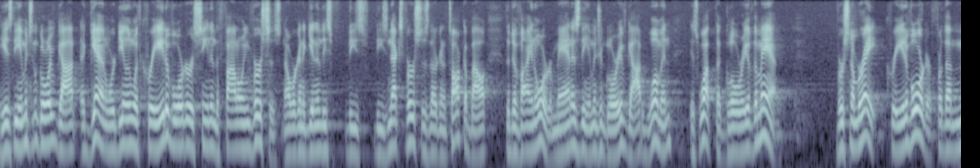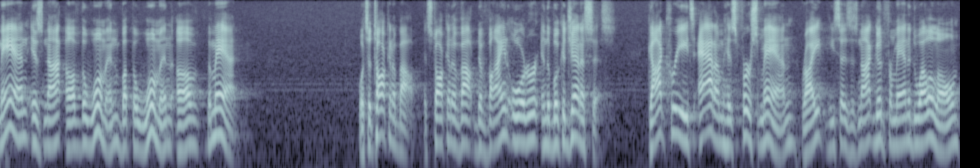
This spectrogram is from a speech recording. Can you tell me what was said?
He is the image and the glory of God. Again, we're dealing with creative order as seen in the following verses. Now we're going to get into these, these, these next verses that are going to talk about the divine order. Man is the image and glory of God. Woman is what? The glory of the man. Verse number eight, creative order. For the man is not of the woman, but the woman of the man. What's it talking about? It's talking about divine order in the book of Genesis. God creates Adam, his first man, right? He says it's not good for man to dwell alone.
